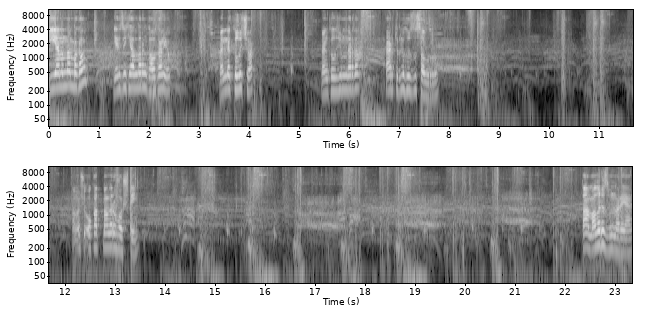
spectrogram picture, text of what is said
İyi yanından bakalım. Gerizekalıların kalkanı yok. Bende kılıç var. Ben kılıcımlardan her türlü hızlı savururum. Ama şu ok atmaları hoş değil. Tamam alırız bunları yani.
